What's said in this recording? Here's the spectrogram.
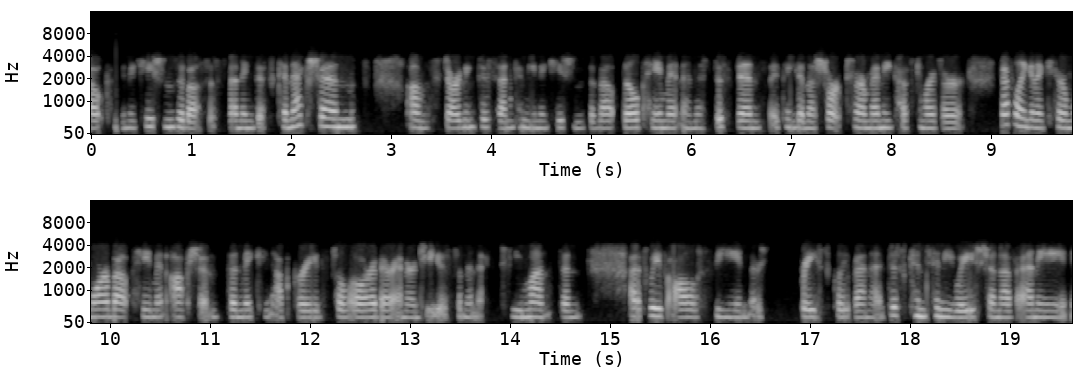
out communications about suspending disconnections, um, starting to send communications about bill payment and assistance. I think in the short term, many customers are definitely going to care more about payment options than making upgrades to lower their energy use in the next few months. And as we've all seen, there's basically been a discontinuation of any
